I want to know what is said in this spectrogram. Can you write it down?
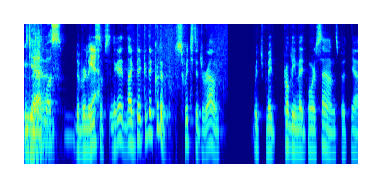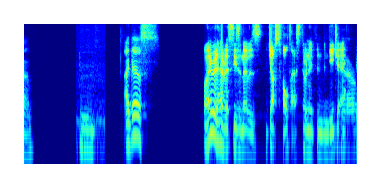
Yeah, it was. The release Yeah. of Syndicate, like they they could have switched it around, which made probably made more sense. But yeah, Hmm. I guess Well, maybe we'd have a season that was just full test. There wouldn't have even been DJ. you know.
